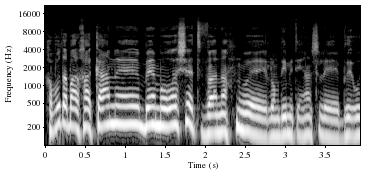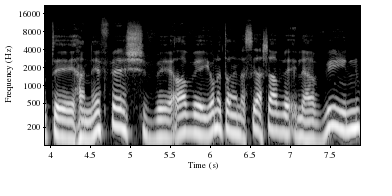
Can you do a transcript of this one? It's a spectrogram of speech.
חברות בהלכה כאן אה, במורשת, ואנחנו אה, לומדים את העניין של אה, בריאות הנפש, והרב יונתן ננסה עכשיו להבין,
